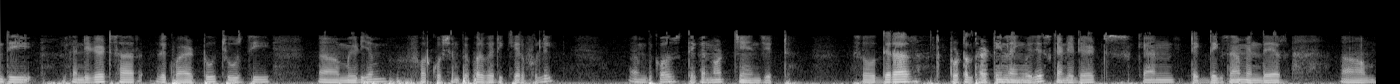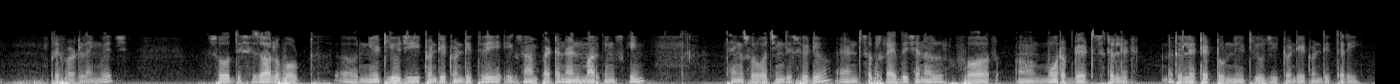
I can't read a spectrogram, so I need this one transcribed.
The candidates are required to choose the uh, medium for question paper very carefully um, because they cannot change it. So there are total 13 languages. Candidates can take the exam in their um, preferred language. So this is all about uh, NEET UG 2023 exam pattern and marking scheme. Thanks for watching this video and subscribe the channel for uh, more updates related related to NEET UG 2023.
